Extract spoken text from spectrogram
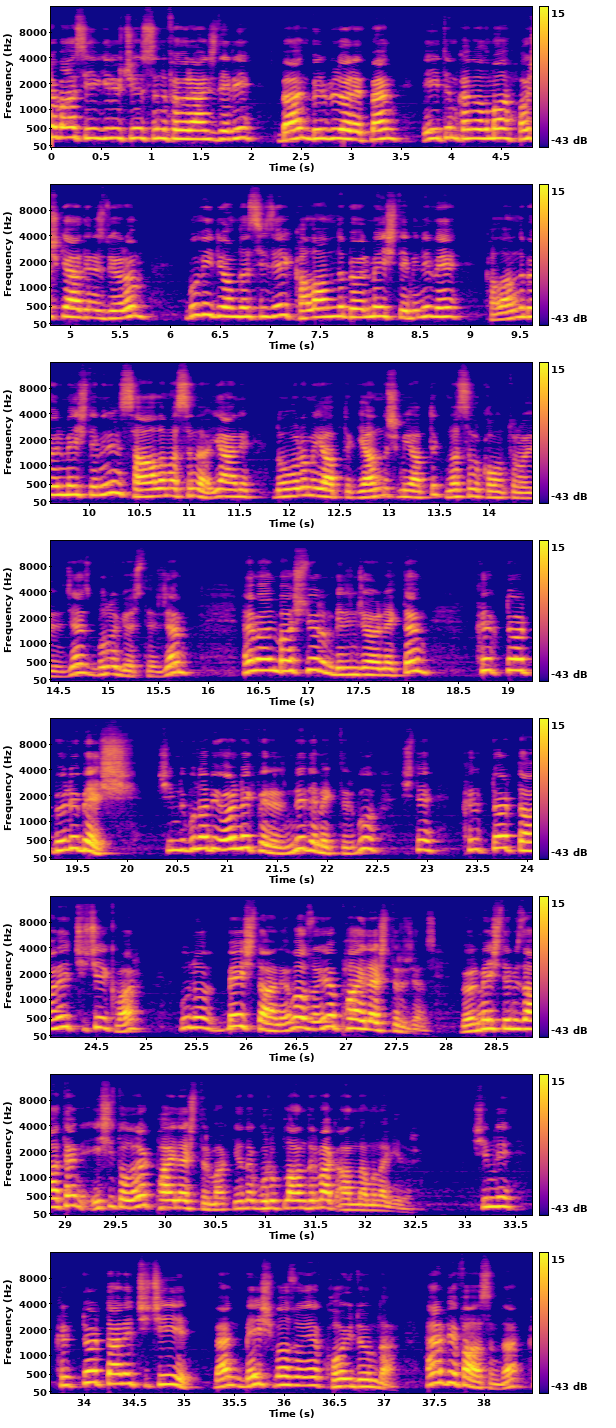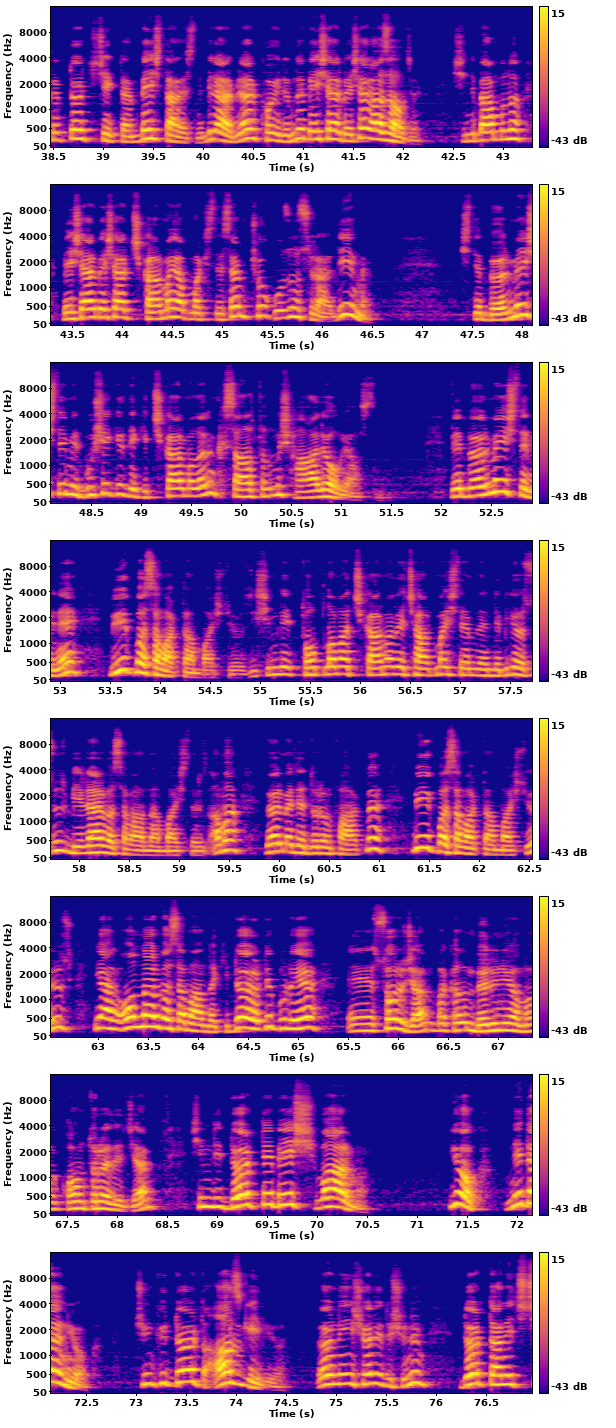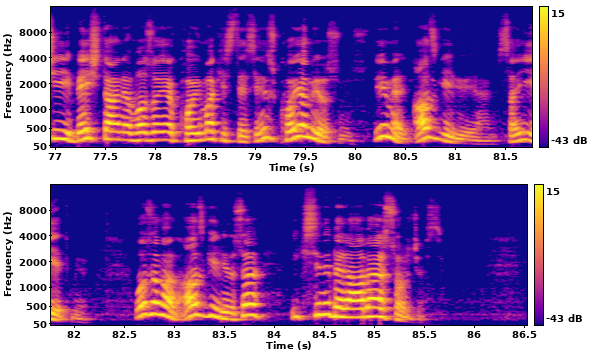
Merhaba sevgili 3. sınıf öğrencileri. Ben Bülbül Öğretmen. Eğitim kanalıma hoş geldiniz diyorum. Bu videomda size kalanlı bölme işlemini ve kalanlı bölme işleminin sağlamasını yani doğru mu yaptık, yanlış mı yaptık, nasıl kontrol edeceğiz bunu göstereceğim. Hemen başlıyorum birinci örnekten. 44 bölü 5. Şimdi buna bir örnek verelim. Ne demektir bu? İşte 44 tane çiçek var. Bunu 5 tane vazoya paylaştıracağız. Bölme işlemi zaten eşit olarak paylaştırmak ya da gruplandırmak anlamına gelir. Şimdi 44 tane çiçeği ben 5 vazoya koyduğumda her defasında 44 çiçekten 5 tanesini birer birer koyduğumda beşer beşer azalacak. Şimdi ben bunu beşer beşer çıkarma yapmak istesem çok uzun sürer değil mi? İşte bölme işlemi bu şekildeki çıkarmaların kısaltılmış hali oluyor aslında. Ve bölme işlemine büyük basamaktan başlıyoruz. Şimdi toplama, çıkarma ve çarpma işlemlerinde biliyorsunuz birler basamağından başlarız. Ama bölmede durum farklı. Büyük basamaktan başlıyoruz. Yani onlar basamağındaki 4'ü buraya e, soracağım. Bakalım bölünüyor mu? Kontrol edeceğim. Şimdi 4'te 5 var mı? Yok. Neden yok? Çünkü 4 az geliyor. Örneğin şöyle düşünün. 4 tane çiçeği 5 tane vazoya koymak isteseniz koyamıyorsunuz. Değil mi? Az geliyor yani. Sayı yetmiyor. O zaman az geliyorsa ikisini beraber soracağız.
